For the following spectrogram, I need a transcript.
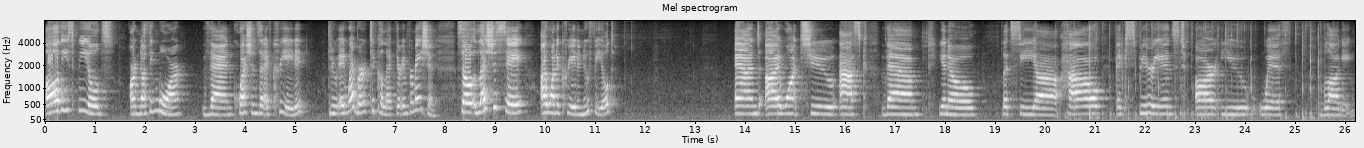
all these fields are nothing more than questions that I've created through Aweber to collect their information. So let's just say I want to create a new field and I want to ask them, you know, let's see, uh, how experienced are you with blogging?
